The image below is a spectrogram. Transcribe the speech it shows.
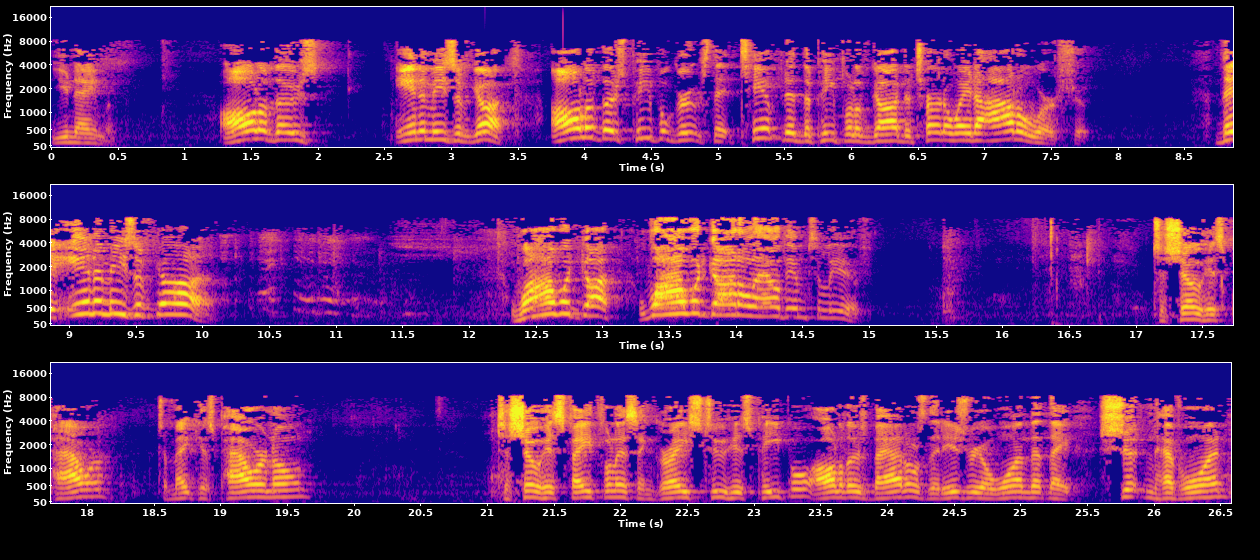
you name them. All of those enemies of God. All of those people groups that tempted the people of God to turn away to idol worship. The enemies of God. Why would God, why would God allow them to live? To show His power? To make His power known? To show His faithfulness and grace to His people? All of those battles that Israel won that they shouldn't have won?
